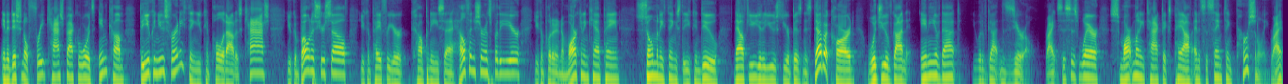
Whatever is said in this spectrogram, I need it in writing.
in additional free cashback rewards income that you can use for anything. You can pull it out as cash, you can bonus yourself, you can pay for your company's uh, health insurance for the year, you can put it in a marketing campaign. So many things that you can do now, if you used your business debit card, would you have gotten any of that? You would have gotten zero, right? So this is where smart money tactics pay off. And it's the same thing personally, right?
